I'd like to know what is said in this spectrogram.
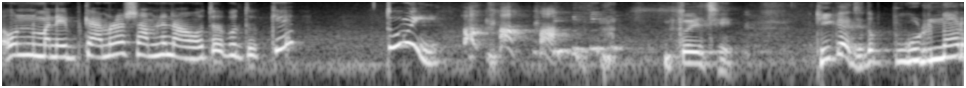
অন্য- মানে ক্যামেরার সামনে না হতো বলতো কে? তুমি? হয়েছে ঠিক আছে তো পূর্ণার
